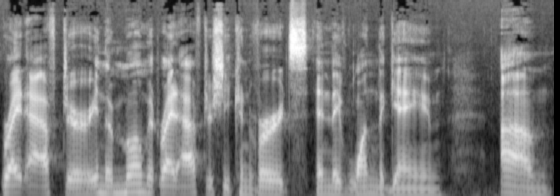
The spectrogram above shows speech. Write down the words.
right after, in the moment right after she converts and they've won the game. Um,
